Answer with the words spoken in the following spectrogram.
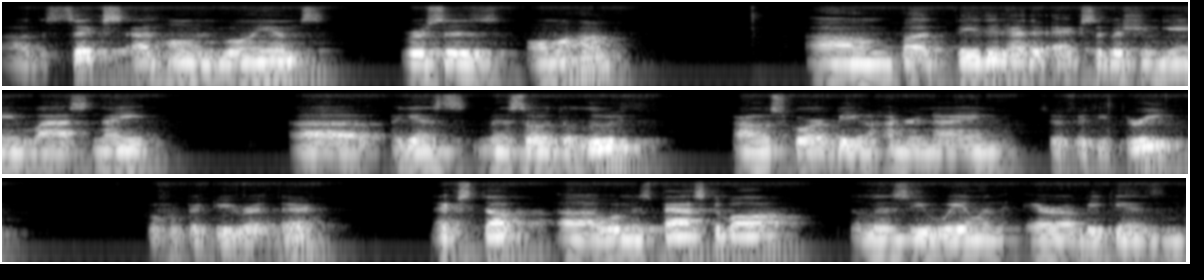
uh, the sixth, at home in Williams versus Omaha. Um, but they did have their exhibition game last night uh, against Minnesota Duluth. Final score being 109 to 53. Gopher victory right there. Next up, uh, women's basketball. The Lindsay Whalen era begins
